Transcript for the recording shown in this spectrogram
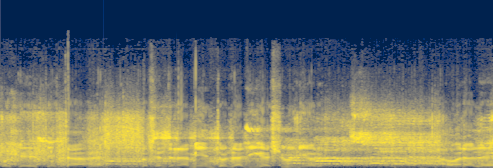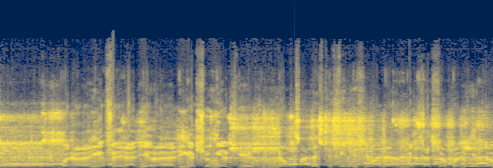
Porque está los entrenamientos, la Liga Junior, ahora bueno, la Liga Federal y ahora la Liga Junior que no para este fin de semana, me está sorprendiendo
